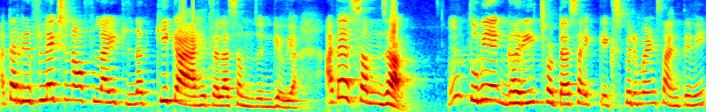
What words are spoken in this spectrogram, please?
आता रिफ्लेक्शन ऑफ लाइट नक्की काय आहे? चला समजून घेऊया. आता समजा तुम्ही एक घरी छोटासा एक एक्सपेरिमेंट सांगते मी.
